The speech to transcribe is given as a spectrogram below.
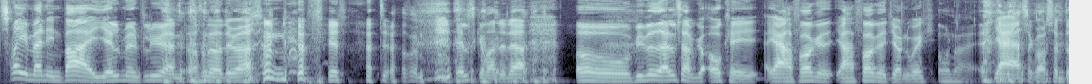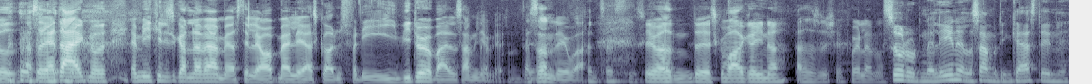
tre mand i en bar ihjel med en blyant, og sådan noget. Det var sådan fedt. Det var sådan, jeg elsker mig det der. Og vi ved alle sammen, okay, jeg har fucket, jeg har fucket John Wick. Åh oh, nej. Jeg er så godt som død. Altså, ja, der er ikke noget... Jamen, I kan lige så godt lade være med at stille jer op med alle jeres guns, fordi vi dør bare alle sammen lige om lidt. Altså, sådan det bare. Fantastisk. Det var sådan, det er sgu meget griner, altså, synes jeg, på en eller måde. Så du den alene eller sammen med din kæreste egentlig?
